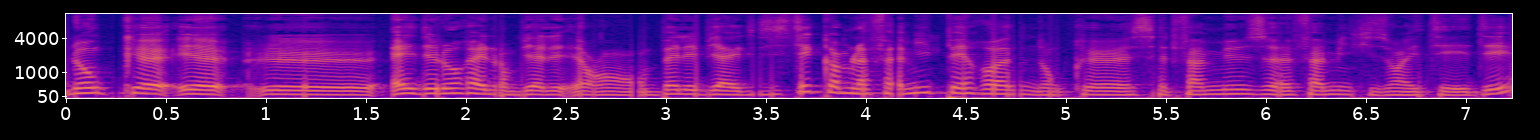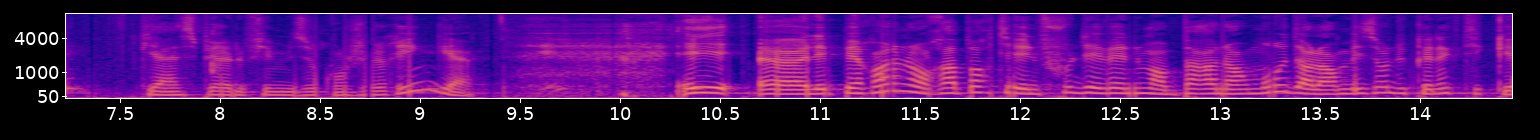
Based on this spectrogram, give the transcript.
Donc, euh, euh, euh, Ed et Lorraine ont, bien, bel et bien existé, comme la famille Perron, donc cette fameuse famille qu'ils ont été aidés, qui a inspiré le film The Conjuring. Et les Perron ont rapporté une foule d'événements paranormaux dans leur maison du Connecticut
